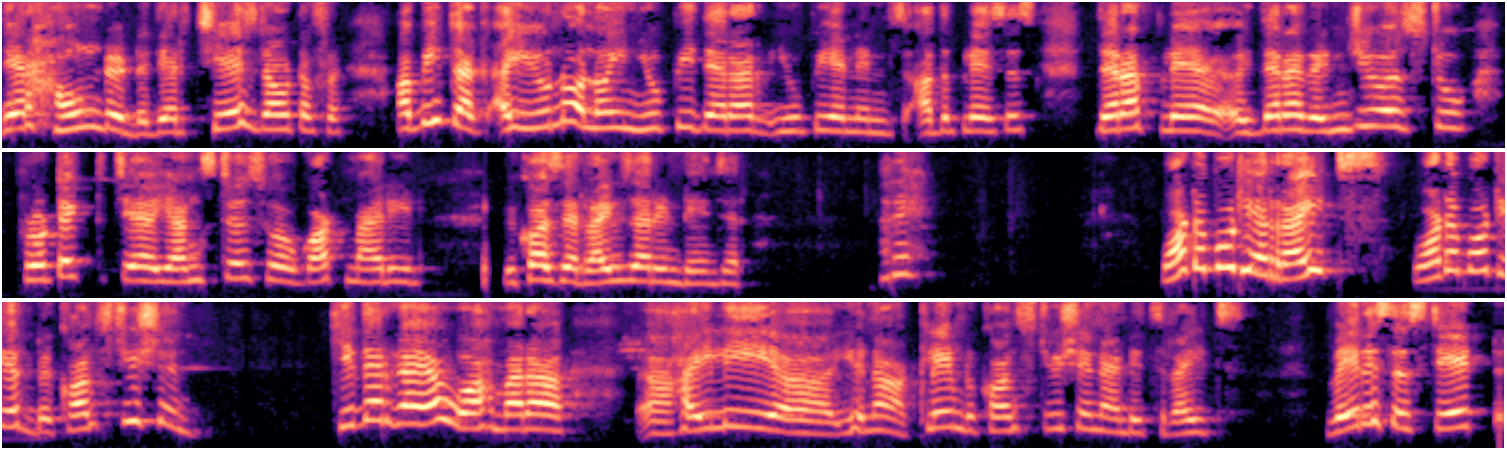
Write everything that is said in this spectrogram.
they are hounded they are chased out of अभी तक you know no in UP there are UP and in other places there are play there are NGOs to protect youngsters who got married because their lives are in danger अरे what about your rights what about your constitution किधर गया वो हमारा highly you know claimed constitution and its rights where is a state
